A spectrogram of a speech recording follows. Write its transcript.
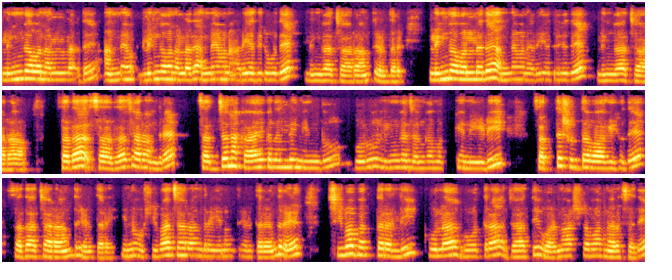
ಲಿಂಗವನಲ್ಲದೆ ಅನ್ಯ, ಲಿಂಗವನಲ್ಲದೆ ಅನ್ಯವನ ಅರಿಯದಿರುವುದೇ ಲಿಂಗಾಚಾರ ಅಂತ ಹೇಳ್ತಾರೆ. ಲಿಂಗವಲ್ಲದೆ ಅನ್ಯವನ ಅರಿಯದಿರುವುದೇ ಲಿಂಗಾಚಾರ. ಸದಾ, ಸದಾಚಾರ ಅಂದ್ರೆ ಸಜ್ಜನ ಕಾಯಕದಲ್ಲಿ ನಿಂದು ಗುರು ಲಿಂಗ ಜಂಗಮಕ್ಕೆ ನೀಡಿ ಸತ್ಯ ಶುದ್ಧವಾಗಿ ಹುದೇ ಸದಾಚಾರ ಅಂತ ಹೇಳ್ತಾರೆ. ಇನ್ನು ಶಿವಾಚಾರ ಅಂದ್ರೆ ಏನು ಅಂತ ಹೇಳ್ತಾರೆ ಅಂದ್ರೆ ಶಿವ ಭಕ್ತರಲ್ಲಿ ಕುಲ, ಗೋತ್ರ, ಜಾತಿ, ವರ್ಣಾಶ್ರಮ ನರಸದೆ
